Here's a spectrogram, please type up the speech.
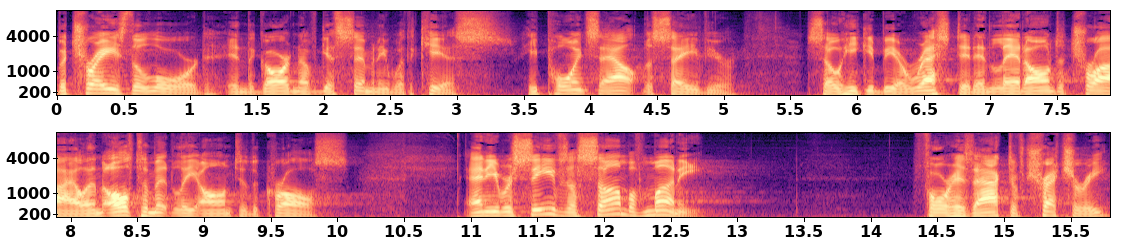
betrays the Lord in the Garden of Gethsemane with a kiss. He points out the Savior so he could be arrested and led on to trial and ultimately on to the cross and he receives a sum of money for his act of treachery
